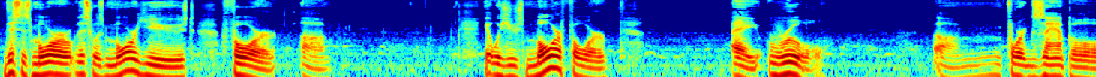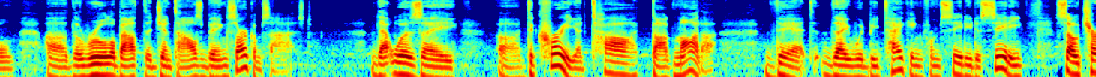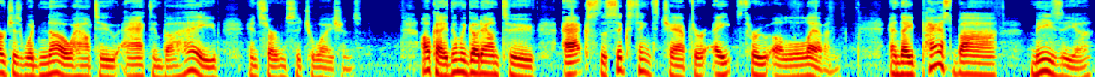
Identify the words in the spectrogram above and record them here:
This is more. This was more used for. Um, it was used more for a rule. Um, for example, uh, the rule about the Gentiles being circumcised. That was a uh, decree, a ta dogmata, that they would be taking from city to city so churches would know how to act and behave in certain situations. Okay, then we go down to Acts, the 16th chapter, 8 through 11. And they passed by Mysia,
